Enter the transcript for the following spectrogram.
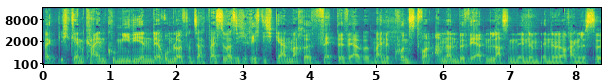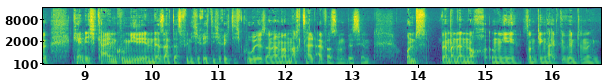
Weil ich kenne keinen Comedian, der rumläuft und sagt, weißt du, was ich richtig gern mache? Wettbewerbe. Meine Kunst von anderen bewerten lassen in, einem, in einer Rangliste. Kenne ich keinen Comedian, der sagt, das finde ich richtig, richtig cool, sondern man macht halt einfach so ein bisschen. Und wenn man dann noch irgendwie so ein Ding halt gewinnt, dann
